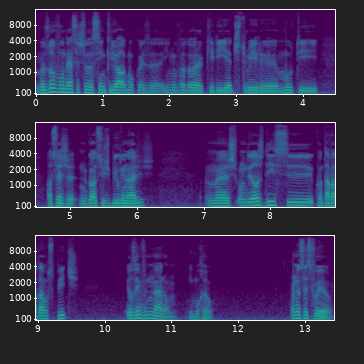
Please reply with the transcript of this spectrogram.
mas houve um dessas pessoas assim que criou alguma coisa inovadora que iria destruir eh, multi. ou seja, negócios bilionários. Mas um deles disse, quando estava a dar um speech, eles envenenaram-me e morreu. Eu não sei se foi eu.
